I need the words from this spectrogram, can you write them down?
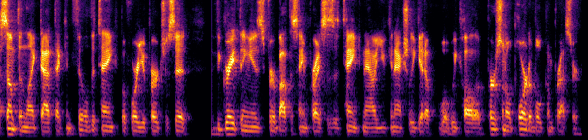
something like that, that can fill the tank before you purchase it. The great thing is for about the same price as a tank now, you can actually get a what we call a personal portable compressor.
